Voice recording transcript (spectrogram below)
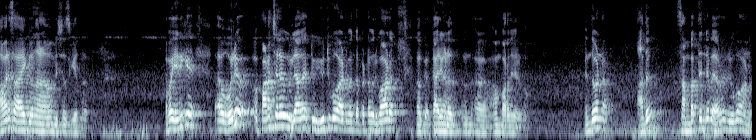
അവനെ സഹായിക്കുമെന്നാണ് അവൻ വിശ്വസിക്കുന്നത്. അപ്പോൾ എനിക്ക് ഒരു പണച്ചെലവും ഇല്ലാതെ യൂട്യൂബുമായിട്ട് ബന്ധപ്പെട്ട ഒരുപാട് കാര്യങ്ങൾ അവൻ പറഞ്ഞു തരുന്നു. എന്തുകൊണ്ടാണ് അത് സമ്പത്തിന്റെ വേറൊരു രൂപമാണ്.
